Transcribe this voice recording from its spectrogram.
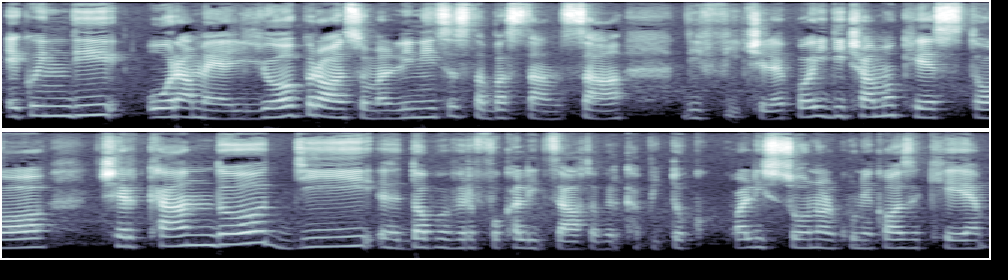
e quindi ora meglio, però insomma l'inizio è stato abbastanza difficile. Poi diciamo che sto cercando di, eh, dopo aver focalizzato, aver capito quali sono alcune cose che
